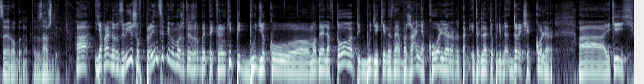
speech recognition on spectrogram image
це робимо тобто, завжди. А я правильно розумію, що в принципі ви можете зробити клинки під будь-яку модель авто, під будь-які не знаю, бажання, колір, так і так далі. подібне. До речі, колір, а, який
